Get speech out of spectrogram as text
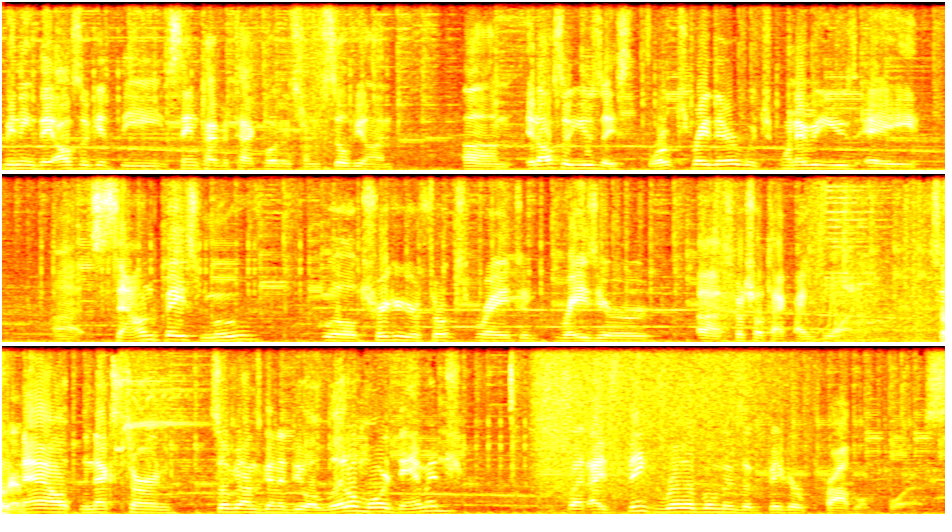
meaning they also get the same type attack bonus from Sylveon. Um, it also used a throat spray there, which whenever you use a uh, sound-based move, will trigger your throat spray to raise your uh, special attack by one. So Okay. now the next turn, Sylveon's going to do a little more damage, but I think Rillaboom is a bigger problem for us.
